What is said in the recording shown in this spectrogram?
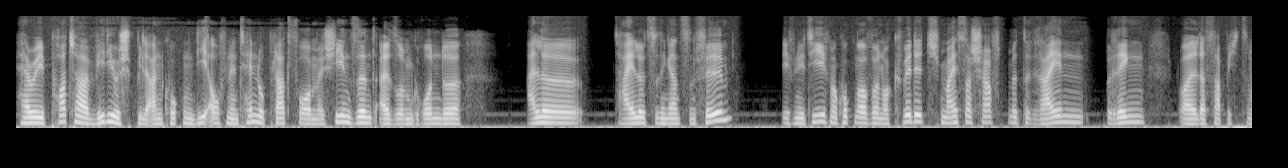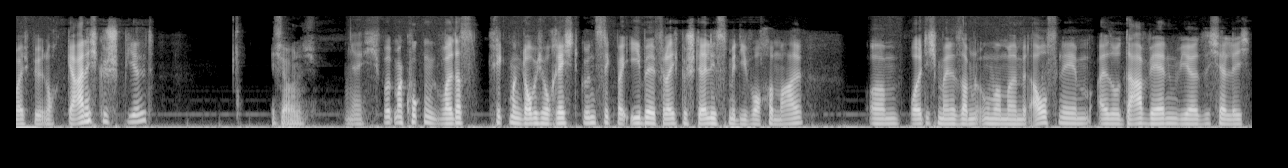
Harry Potter Videospiele angucken, die auf Nintendo-Plattformen erschienen sind. Also im Grunde alle Teile zu den ganzen Filmen. Definitiv. Mal gucken, ob wir noch Quidditch-Meisterschaft mit reinbringen, weil das habe ich zum Beispiel noch gar nicht gespielt. Ich auch nicht. Ja, ich würde mal gucken, weil das kriegt man, glaube ich, auch recht günstig bei eBay. Vielleicht bestelle ich es mir die Woche mal. Ähm, wollte ich meine Sammlung irgendwann mal mit aufnehmen. Also da werden wir sicherlich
